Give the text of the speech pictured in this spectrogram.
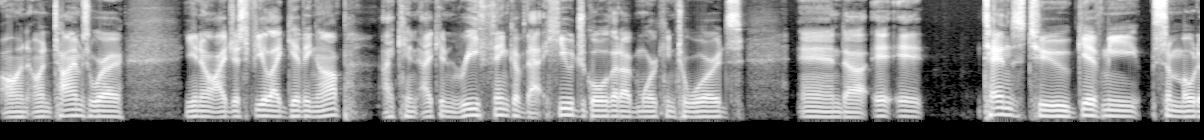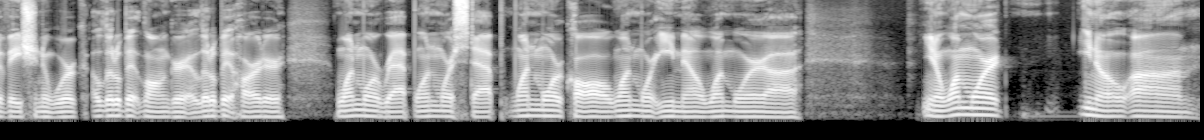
On on times where, you know, I just feel like giving up, I can I can rethink of that huge goal that I'm working towards, and uh, it, it tends to give me some motivation to work a little bit longer, a little bit harder, one more rep, one more step, one more call, one more email, one more, uh, you know, one more you know, um,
